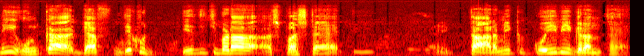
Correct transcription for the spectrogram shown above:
ਨਹੀਂ ਉਨਕਾ ਡੈਫ ਦੇਖੋ ਇਹਦੇ ਚ ਬੜਾ ਸਪਸ਼ਟ ਹੈ ਕਿ ਧਾਰਮਿਕ ਕੋਈ ਵੀ ਗ੍ਰੰਥ ਹੈ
